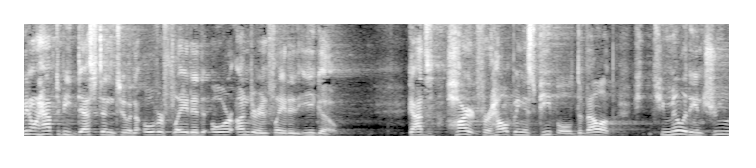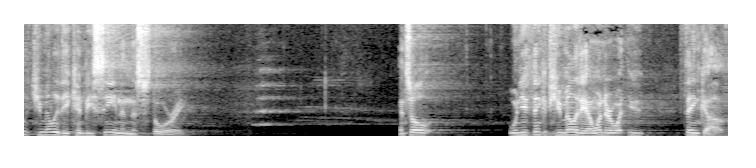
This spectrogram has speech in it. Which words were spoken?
We don't have to be destined to an overflated or underinflated ego. God's heart for helping his people develop humility and true humility can be seen in this story. And so when you think of humility, I wonder what you think of.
